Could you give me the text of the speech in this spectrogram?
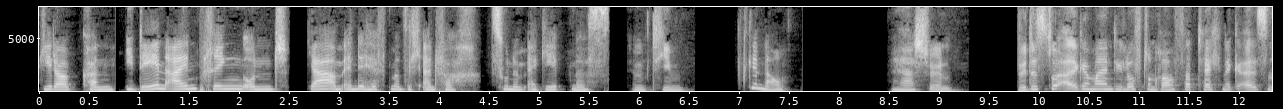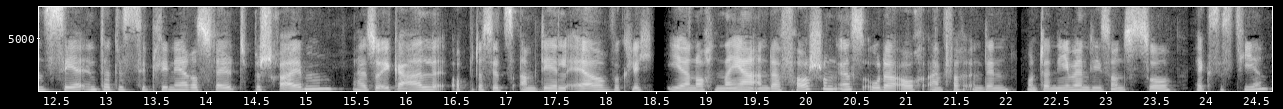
jeder kann Ideen einbringen und ja, am Ende hilft man sich einfach zu einem Ergebnis. Im Team. Genau. Ja, schön. Würdest du allgemein die Luft- und Raumfahrttechnik als ein sehr interdisziplinäres Feld beschreiben? Also egal, ob das jetzt am DLR wirklich eher noch näher an der Forschung ist oder auch einfach in den Unternehmen, die sonst so existieren?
